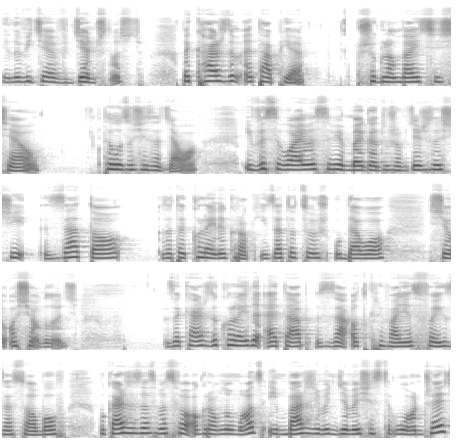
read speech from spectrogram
mianowicie wdzięczność. Na każdym etapie przyglądajcie się temu, co się zadziało i wysyłajmy sobie mega dużo wdzięczności za to, za te kolejne kroki, za to, co już udało się osiągnąć. Za każdy kolejny etap, za odkrywanie swoich zasobów, bo każdy z nas ma swoją ogromną moc i im bardziej będziemy się z tym łączyć,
